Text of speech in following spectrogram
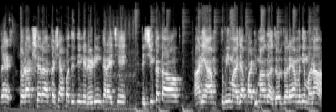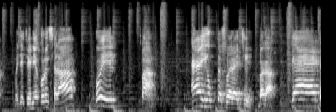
बेस्ट जोडाक्षर कशा पद्धतीने रीडिंग करायचे ते शिकत आहोत. आणि तुम्ही माझ्या पाठीमाग जोरजोऱ्यामध्ये म्हणा. म्हणजे जेणेकरून सराव होईल. पा. ऍ युक्त स्वराचे. बघा. कॅट.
